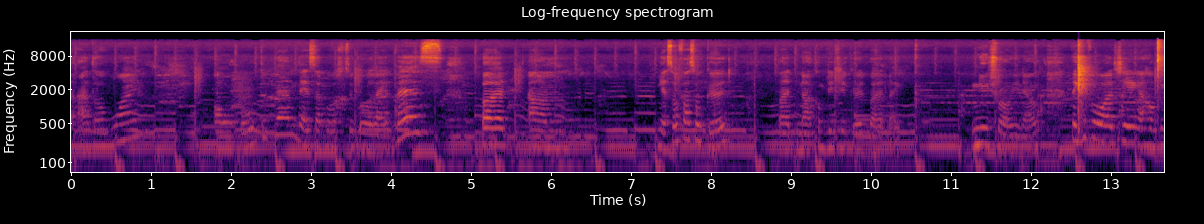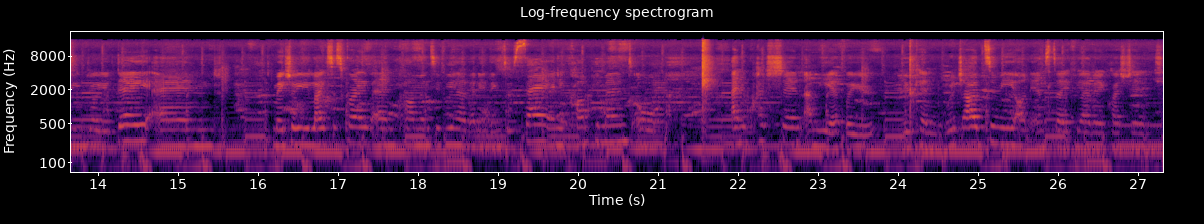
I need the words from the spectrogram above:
the other one or both of them. They're supposed to go like this. But um, yeah, so far so good but not completely good, but like neutral, you know. Thank you for watching. I hope you enjoy your day and make sure you like, subscribe, and comment if you have anything to say, any compliment or any question. I'm here for you. You can reach out to me on Insta if you have any questions.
